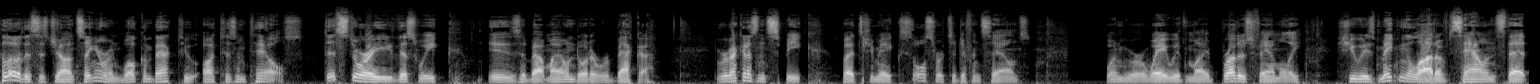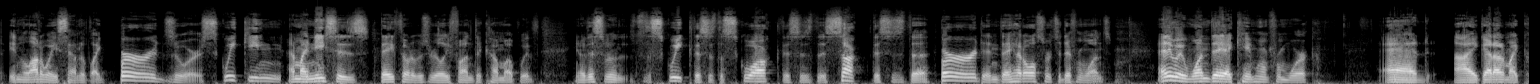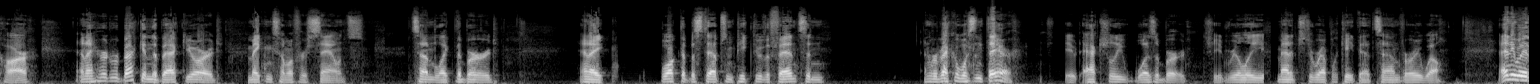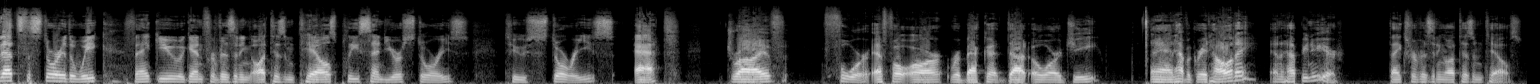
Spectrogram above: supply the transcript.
Hello, this is Jon Singer, and welcome back to Autism Tales. This story this week is about my own daughter, Rebecca. Rebecca doesn't speak, but she makes all sorts of different sounds. When we were away with my brother's family, she was making a lot of sounds that, in a lot of ways, sounded like birds or squeaking. And my nieces, they thought it was really fun to come up with, you know, this was the squeak, this is the squawk, this is the suck, this is the bird, and they had all sorts of different ones. Anyway, one day I came home from work, and I got out of my car and I heard Rebecca in the backyard making some of her sounds. It sounded like the bird. And I walked up the steps and peeked through the fence and and Rebecca wasn't there. It actually was a bird. She had really managed to replicate that sound very well. Anyway, that's the story of the week. Thank you again for visiting Autism Tales. Please send your stories to stories at drive4 F-O-R, Rebecca.org. And have a great holiday and a happy new year. Thanks for visiting Autism Tales.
